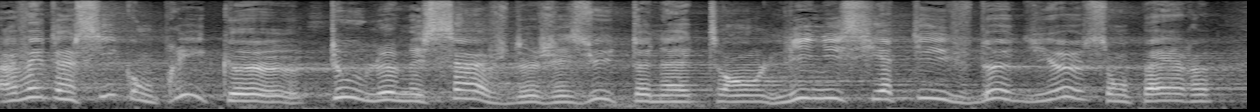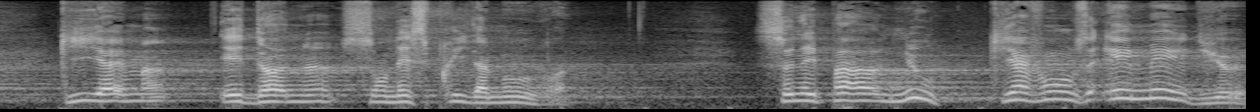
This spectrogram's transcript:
avait ainsi compris que tout le message de Jésus tenait en l'initiative de Dieu, son Père, qui aime et donne son esprit d'amour. Ce n'est pas nous qui avons aimé Dieu,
